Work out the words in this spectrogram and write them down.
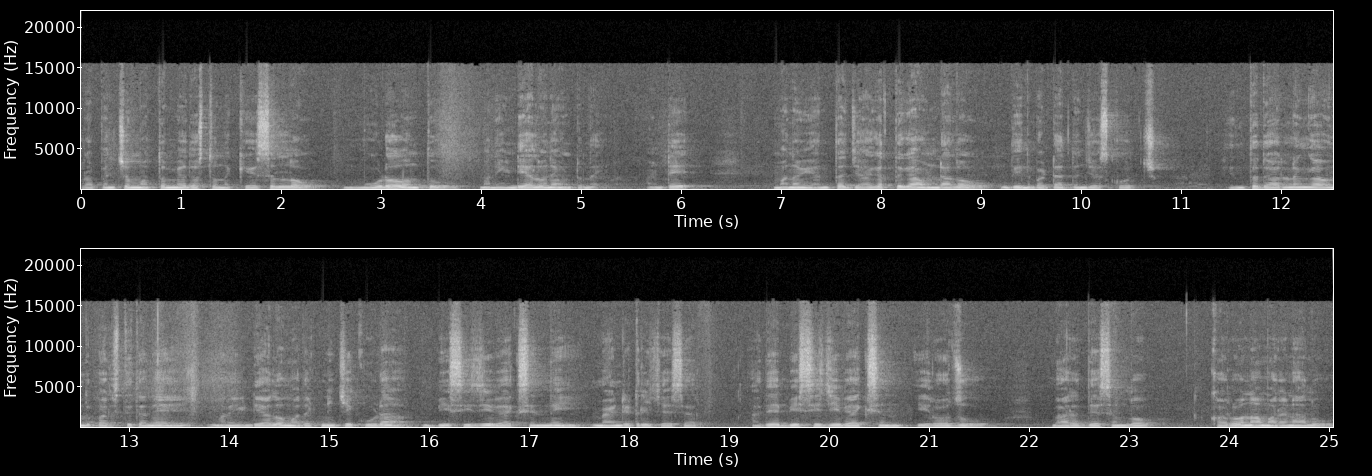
ప్రపంచం మొత్తం మీద వస్తున్న కేసుల్లో మూడో వంతు మన ఇండియాలోనే ఉంటున్నాయి. అంటే మనం ఎంత జాగ్రత్తగా ఉండాలో దీన్ని బట్టి అర్థం చేసుకోవచ్చు. ఇంత దారుణంగా ఉంది పరిస్థితి అనే మన ఇండియాలో మొదటి నుంచి కూడా బీసీజీ వ్యాక్సిన్ని మ్యాండేటరీ చేశారు. అదే బీసీజీ వ్యాక్సిన్ ఈరోజు భారతదేశంలో కరోనా మరణాలు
